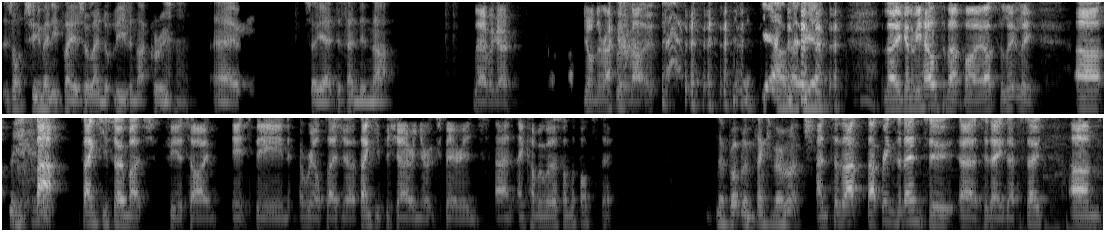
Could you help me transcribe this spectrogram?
There's not too many players who'll end up leaving that group. Mm-hmm. Um, so yeah, defending that. There we go you're on the record about it. yeah, I know, yeah. no, you're going to be held to that by absolutely. Uh, Matt, thank you so much for your time. It's been a real pleasure. Thank you for sharing your experience and, and coming with us on the pod today. No problem. Thank you very much. And so that that brings an end to uh, today's episode. Um,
